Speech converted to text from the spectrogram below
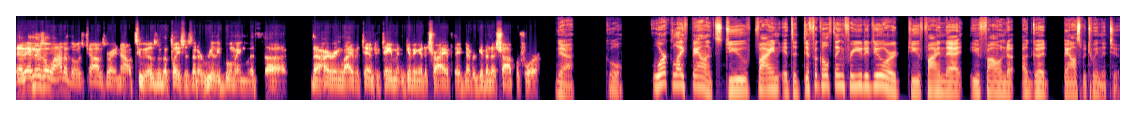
and, and, there's a lot of those jobs right now too. Those are the places that are really booming with uh, the hiring live entertainment and giving it a try if they'd never given a shot before. Yeah, cool. Work life balance. Do you find it's a difficult thing for you to do, or do you find that you found a good balance between the two?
